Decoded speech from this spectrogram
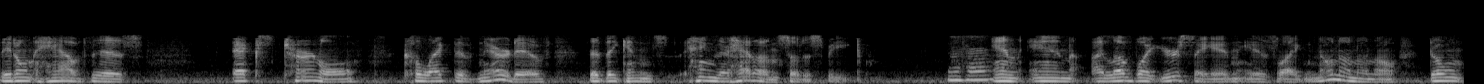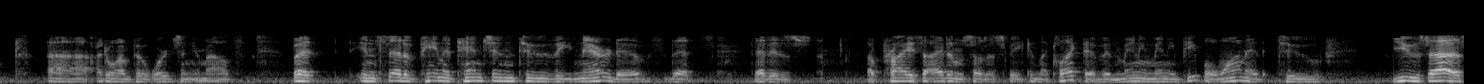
they don't have this external collective narrative that they can hang their hat on, so to speak. Mm-hmm. And and I love what you're saying is like no no no no don't uh, I don't want to put words in your mouth, but instead of paying attention to the narrative that's that is a prize item so to speak in the collective, and many many people wanted to use us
